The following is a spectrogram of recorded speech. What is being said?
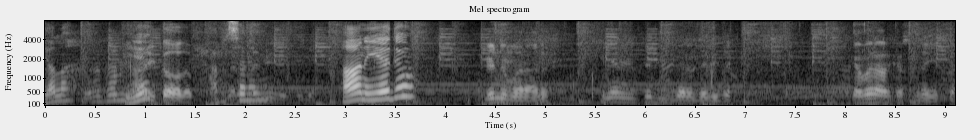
Yala. Ye. Harika oğlum. Abi selam. Hani yedi o? Bir numara abi. De bize. Kamera arkasında gitti.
